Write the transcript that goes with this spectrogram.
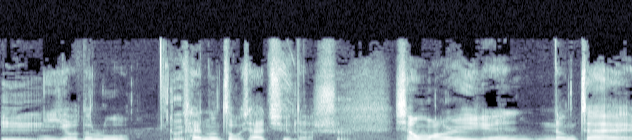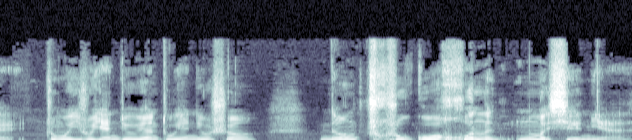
嗯，你有的路才能走下去的。是。像王瑞云能在中国艺术研究院读研究生，能出国混了那么些年，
